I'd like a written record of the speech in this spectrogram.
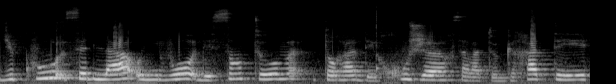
Du coup, c'est là au niveau des symptômes, tu auras des rougeurs, ça va te gratter,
